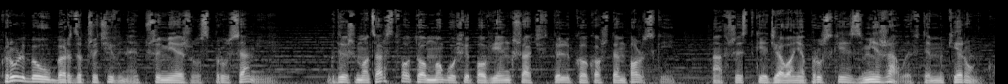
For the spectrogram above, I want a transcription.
Król był bardzo przeciwny przymierzu z Prusami, gdyż mocarstwo to mogło się powiększać tylko kosztem Polski, a wszystkie działania pruskie zmierzały w tym kierunku.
